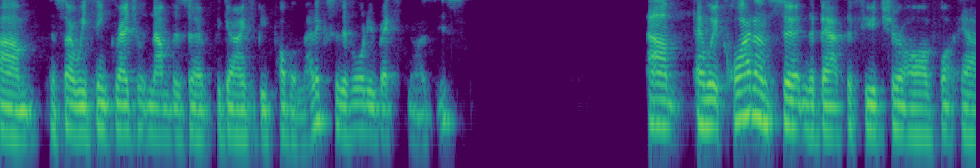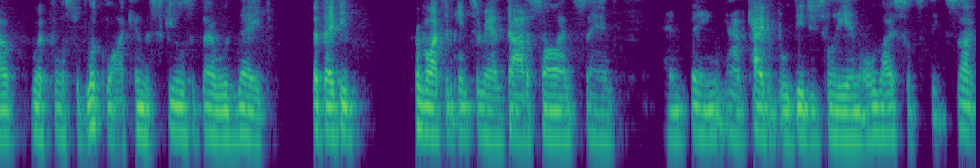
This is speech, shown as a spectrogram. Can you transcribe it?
Um, and so we think graduate numbers are going to be problematic. So they've already recognised this. Um, and we're quite uncertain about the future of what our workforce would look like and the skills that they would need. But they did provide some hints around data science and and being um, capable digitally and all those sorts of things. So,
